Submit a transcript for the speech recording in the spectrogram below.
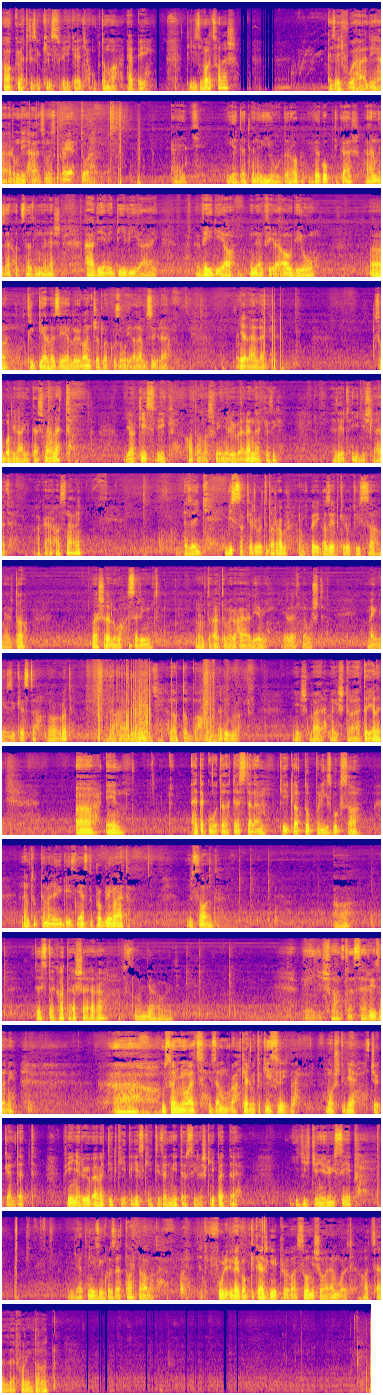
A következő készülék egy Optoma EP 1080-as. Ez egy Full HD 3D házimaz projektor. Egy hihetetlenül jó darab, üvegoptikás, 3600 lumenes, HDMI, DVI, VGA, mindenféle audio, uh, trigger vezérlő, lancsatlakozó jellemzőre. Jelenleg szobavilágítás mellett. Ugye a készülék hatalmas fényerővel rendelkezik, ezért így is lehet akár használni. Ez egy visszakerült darab, még pedig azért került vissza, mert a vásárló szerint nem találta meg a HDMI jelet. Na most megnézzük ezt a dolgot. Ez a HDMI egy laptopba van bedugva és már meg is találta a jelet. A, én hetek óta tesztelem két laptoppal, Xbox-szal, nem tudtam előidézni ezt a problémát, viszont a tesztek hatására azt mondja, hogy így is van, szervizmenü. 28 üzemóra került a készülékbe. Most ugye csökkentett fényerővel vetít 2,2 méter széles képet, de így is gyönyörű, szép. Mindjárt nézzünk hozzá a tartalmat. Tehát full üvegoptikás gépről van szó, ami soha nem volt 600 ezer forint alatt.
